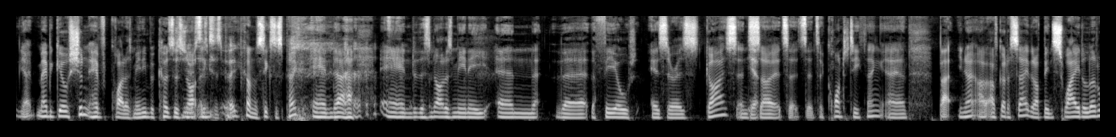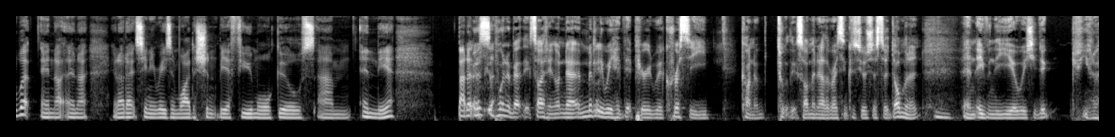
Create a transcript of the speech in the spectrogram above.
you know, maybe girls shouldn't have quite as many because there's not as, pig. become a sexist pig, and uh, and there's not as many in the the field as there is guys, and yep. so it's a, it's it's a quantity thing. And but you know, I, have got to say that I've been swayed a little bit, and I, and I and I don't see any reason why there shouldn't be a few more girls um, in there. But it's a good point about the exciting. Now, admittedly, we had that period where Chrissy kind of took the excitement out of the racing because she was just so dominant, mm. and even the year where she did you know,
